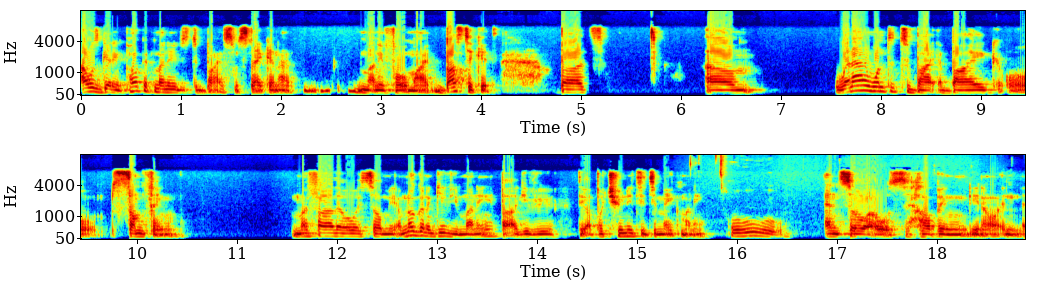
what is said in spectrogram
I was getting pocket money just to buy some steak and I, money for my bus ticket. But um, when I wanted to buy a bike or something, my father always told me, I'm not going to give you money, but I'll give you the opportunity to make money. Ooh. And so I was helping, you know, in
